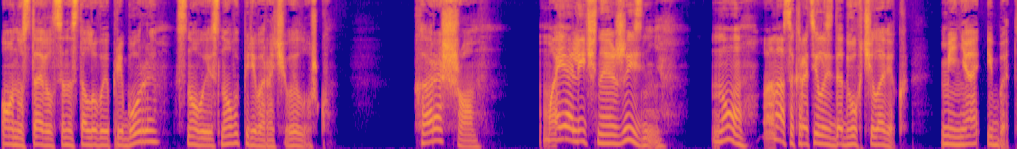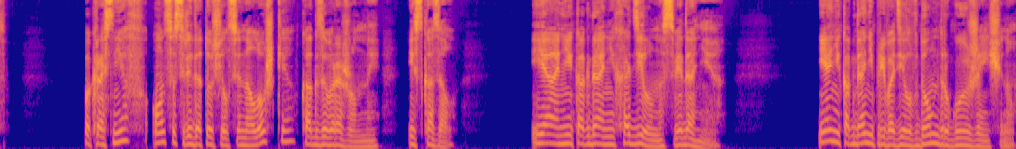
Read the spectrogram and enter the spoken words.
Он уставился на столовые приборы, снова и снова переворачивая ложку. «Хорошо. Моя личная жизнь... Ну, она сократилась до двух человек. Меня и Бет. Покраснев, он сосредоточился на ложке, как завороженный, и сказал: "Я никогда не ходил на свидания. Я никогда не приводил в дом другую женщину.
